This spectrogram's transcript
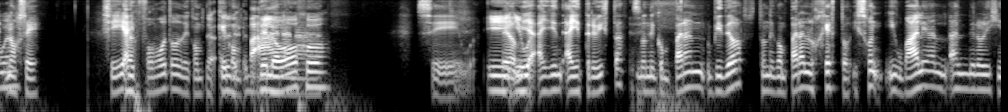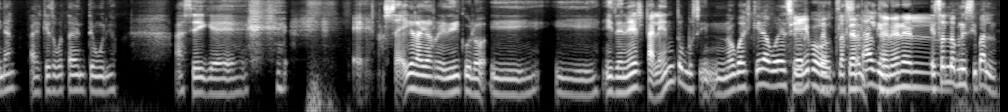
weón. no sé sí hay fotos de, com- de, que comparan de los ojos. sí weón. Y, Pero y mira, we- hay, hay entrevistas Sí. donde comparan videos, donde comparan los gestos y son iguales al, al del original, al que supuestamente murió. Así que, eh, no sé, yo lo hallo ridículo y, y, y tener el talento, pues si no cualquiera puede sí, ser po, reemplazar ten- a alguien. tener el... Eso es lo principal.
